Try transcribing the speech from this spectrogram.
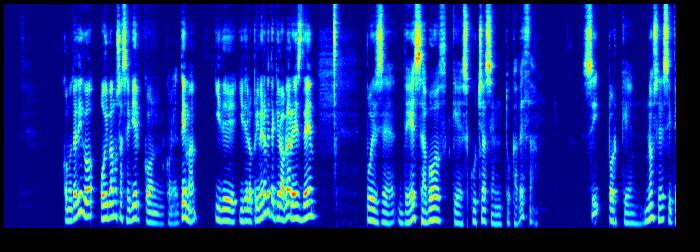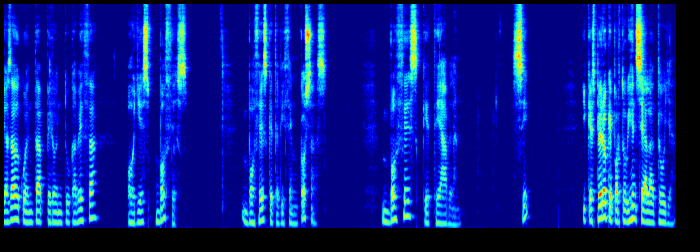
Como te digo, hoy vamos a seguir con, el tema y de, y de, lo primero que te quiero hablar es de, pues, eh, de esa voz que escuchas en tu cabeza. Sí, porque no sé si te has dado cuenta, pero en tu cabeza oyes voces. Voces que te dicen cosas. Voces que te hablan. Sí. Y que espero que por tu bien sea la tuya.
